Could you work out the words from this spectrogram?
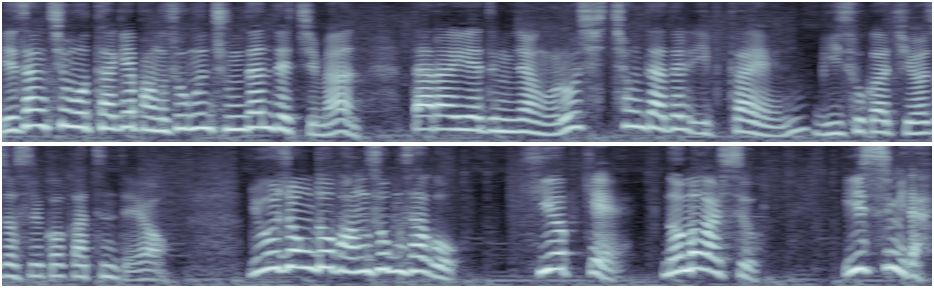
예상치 못하게 방송은 중단됐지만 딸아이의 등장으로 시청자들 입가엔 미소가 지어졌을 것 같은데요. 요 정도 방송사고 귀엽게 넘어갈 수 있습니다.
